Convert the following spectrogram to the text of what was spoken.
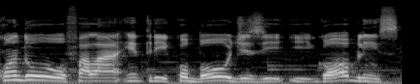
quando falar entre kobolds e, e goblins,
